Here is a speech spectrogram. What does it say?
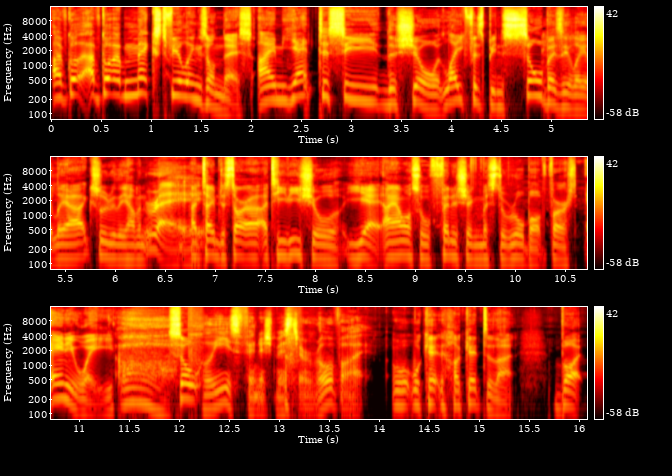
I've got I've got mixed feelings on this. I'm yet to see the show. Life has been so busy lately. I actually really haven't Right. had time to start a, a TV show yet. I am also finishing Mr. Robot first. Anyway, oh, so Please finish Mr. Robot. we'll, we'll get I'll get to that. But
